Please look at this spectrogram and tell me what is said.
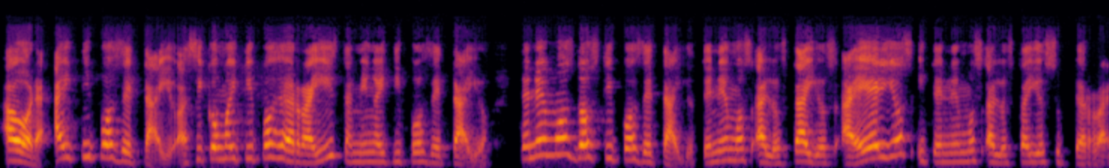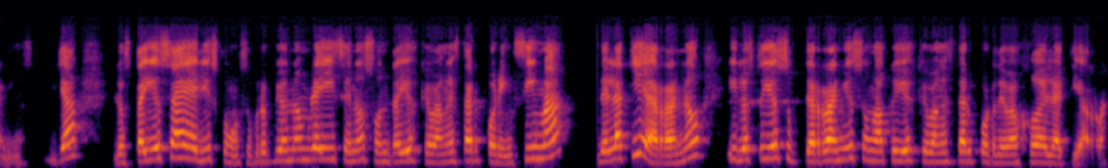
Ahora, hay tipos de tallo. Así como hay tipos de raíz, también hay tipos de tallo. Tenemos dos tipos de tallo. Tenemos a los tallos aéreos y tenemos a los tallos subterráneos, ¿ya? Los tallos aéreos, como su propio nombre dice, ¿no? Son tallos que van a estar por encima de la tierra, ¿no? Y los tallos subterráneos son aquellos que van a estar por debajo de la tierra.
